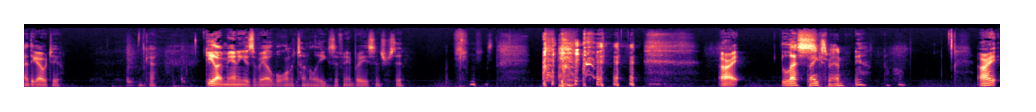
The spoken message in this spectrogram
I think I would too. Okay. Eli Manning is available in a ton of leagues if anybody's interested. All right. Less. Thanks, man. Yeah, no problem. All right.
